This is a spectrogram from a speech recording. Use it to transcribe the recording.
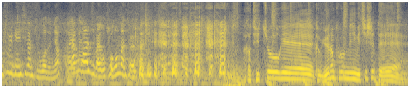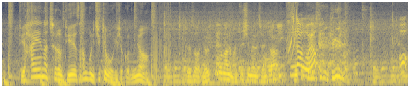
몸풀기 시간 주거든요. 딴거 하지 말고 저것만 줘요. 아까 뒤쪽에 그 유해란 프로님이 치실 때 뒤에 하이에나처럼 뒤에서 한 분이 지켜보고 계셨거든요. 그래서 10번 안에 맞추시면 저희가 준다고요? 드리는 거야. 어?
